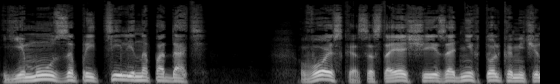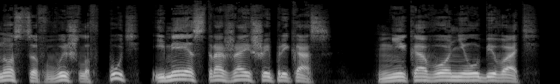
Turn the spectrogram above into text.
Ему запретили нападать. Войско, состоящее из одних только меченосцев, вышло в путь, имея строжайший приказ — никого не убивать.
